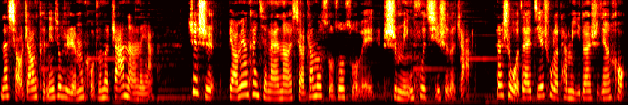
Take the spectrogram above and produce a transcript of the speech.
那小张肯定就是人们口中的渣男了呀。确实，表面看起来呢，小张的所作所为是名副其实的渣。但是我在接触了他们一段时间后，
